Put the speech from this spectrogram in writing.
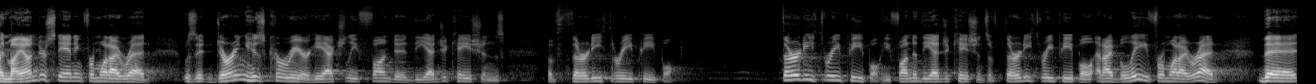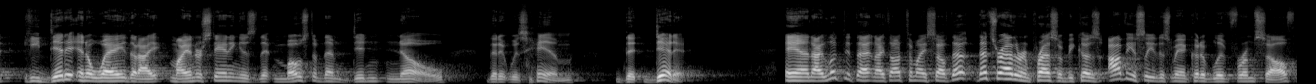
And my understanding from what I read was that during his career, he actually funded the educations of 33 people. 33 people. He funded the educations of 33 people. And I believe, from what I read, that he did it in a way that I, my understanding is that most of them didn't know that it was him that did it. And I looked at that and I thought to myself, that, that's rather impressive because obviously this man could have lived for himself,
